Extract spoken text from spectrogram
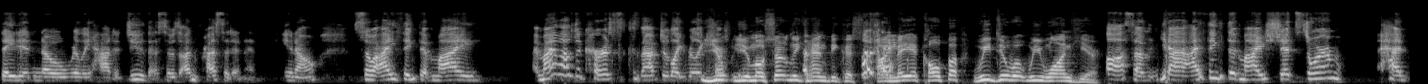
they didn't know really how to do this it was unprecedented you know so i think that my Am I allowed to curse? Because I have to like really. You you most certainly can because okay. on mea culpa we do what we want here. Awesome. Yeah, I think that my shitstorm had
